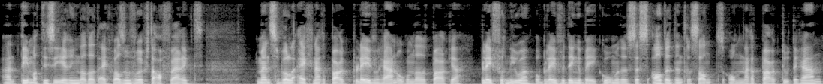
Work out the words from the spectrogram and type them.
aan thematisering, dat dat echt wel zijn vruchten afwerkt. Mensen willen echt naar het park blijven gaan, ook omdat het park ja, blijft vernieuwen, er blijven dingen bijkomen. Dus het is altijd interessant om naar het park toe te gaan.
